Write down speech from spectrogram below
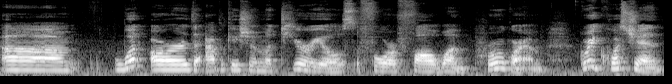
Um, what are the application materials for Fall 1 program? Great question.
